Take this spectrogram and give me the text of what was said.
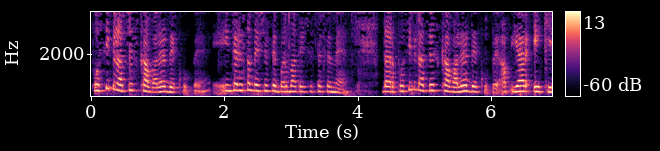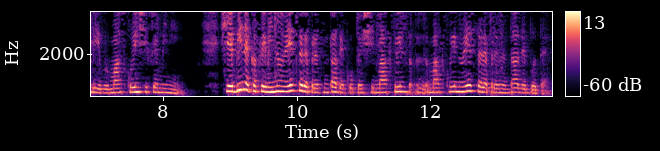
Posibil acest cavaler de cupe, interesant aici este bărbat, aici este femeie, dar posibil acest cavaler de cupe, iar echilibru masculin și feminin. Și e bine că femininul este reprezentat de cupe și masculin, masculinul este reprezentat de băte.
